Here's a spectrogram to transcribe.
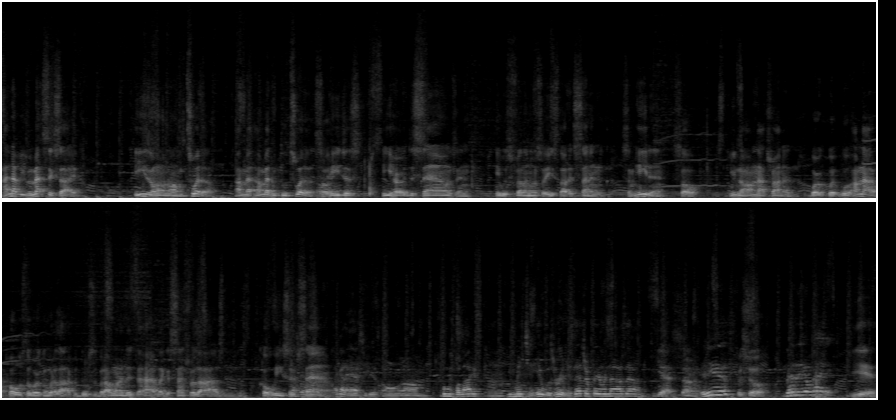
I never even met Six Sire. He's on um, Twitter. I met I met him through Twitter. So he just he heard the sounds and he was feeling them. So he started sending some heat in. So you know I'm not trying to work with. Well, I'm not opposed to working with a lot of producers, but I wanted it to have like a centralized, cohesive sound. I gotta ask you this on um, Food for Life. Mm-hmm. You mentioned it was written. Is that your favorite Nas album? Yes, sir. It is For sure. better than Illmatic. Yeah.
